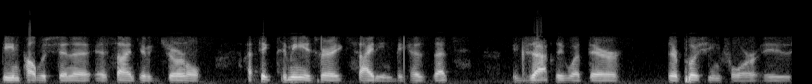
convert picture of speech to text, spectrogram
being published in a, a scientific journal. I think to me is very exciting because that's exactly what they're they're pushing for is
